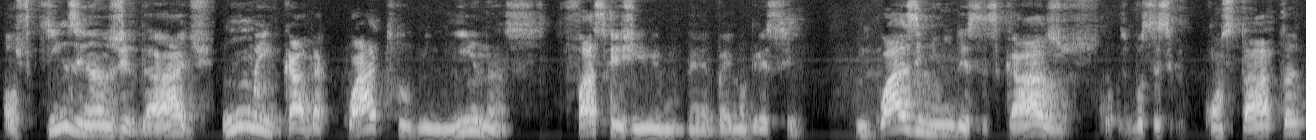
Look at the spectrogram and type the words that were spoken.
aos 15 anos de idade, uma em cada quatro meninas faz regime é, para emagrecer. Em quase nenhum desses casos, você constata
